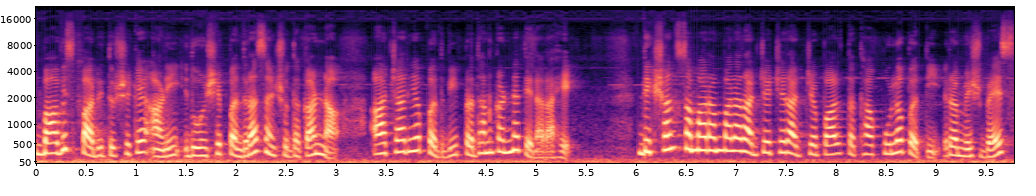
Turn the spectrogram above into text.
बावीस पारितोषिके आणि दोनशे पंधरा संशोधकांना आचार्य पदवी प्रदान करण्यात येणार आहे. दीक्षांत समारंभाला राज्याचे राज्यपाल तथा कुलपती रमेश बैस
